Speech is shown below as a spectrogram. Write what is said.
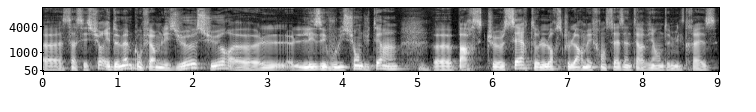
euh, ça c'est sûr. Et de même qu'on ferme les yeux sur euh, les évolutions du terrain. Euh, parce que certes, lorsque l'armée française intervient en 2013,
